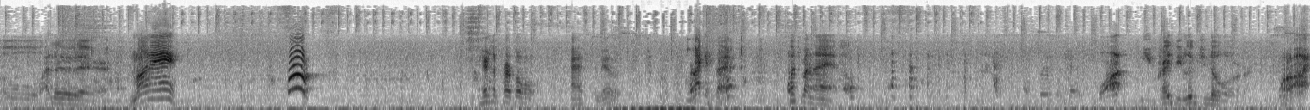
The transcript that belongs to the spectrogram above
Oh, hello there. Money! Woo! Here's a purple ass goat. Back that. Punch my ass. What? You crazy luchador. What?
